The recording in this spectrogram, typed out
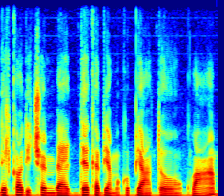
del codice embed che abbiamo copiato qua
